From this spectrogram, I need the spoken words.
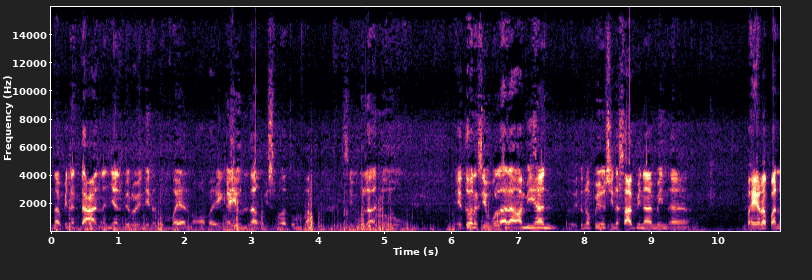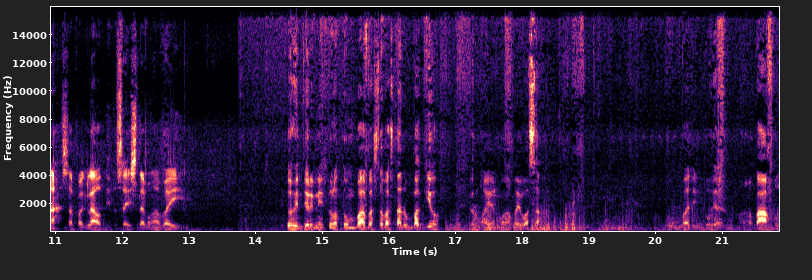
na pinagdaanan yan pero hindi natumba yan mga bay. Ngayon lang mismo natumba. Simula nung ito nagsimula lang amihan. So, ito na po yung sinasabi namin uh, pahirapan na sa paglaot dito sa isla mga bay. Ito hindi rin ito natumba basta-basta nung bagyo. Pero ngayon mga bay wasak. Tumba din po yan mga bakod.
